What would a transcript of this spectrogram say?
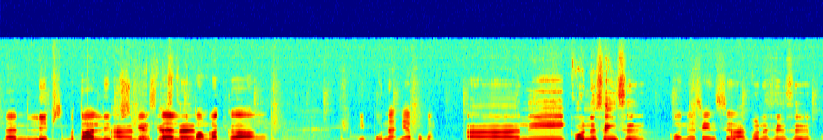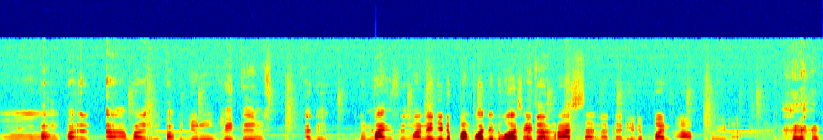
Dan lips betul lips Ah, scan lips style, style. depan belakang. Ni punat ni apa bang? Ah ni corner sensor. Corner sensor. Ah corner sensor. Hmm. Empat empat ah empat penjuru kereta ada corner Empat. sensor. Maknanya depan pun ada dua. Saya tak Betul. perasan lah tadi depan. Apalah.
